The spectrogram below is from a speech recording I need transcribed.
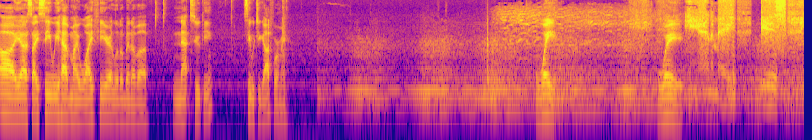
Uh, yes, I see we have my wife here, a little bit of a Natsuki. See what you got for me. Wait. Wait. Anime is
